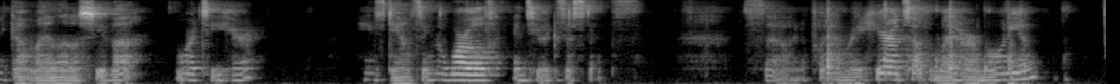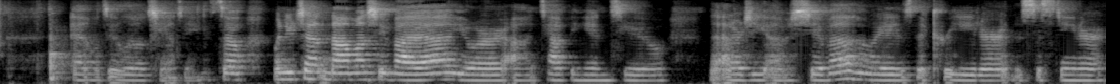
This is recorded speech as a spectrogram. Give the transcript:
I got my little Shiva Murti here. He's dancing the world into existence. So I'm going to put him right here on top of my harmonium. And we'll do a little chanting. So when you chant Namah Shivaya, you're uh, tapping into the energy of Shiva, who is the creator, the sustainer,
